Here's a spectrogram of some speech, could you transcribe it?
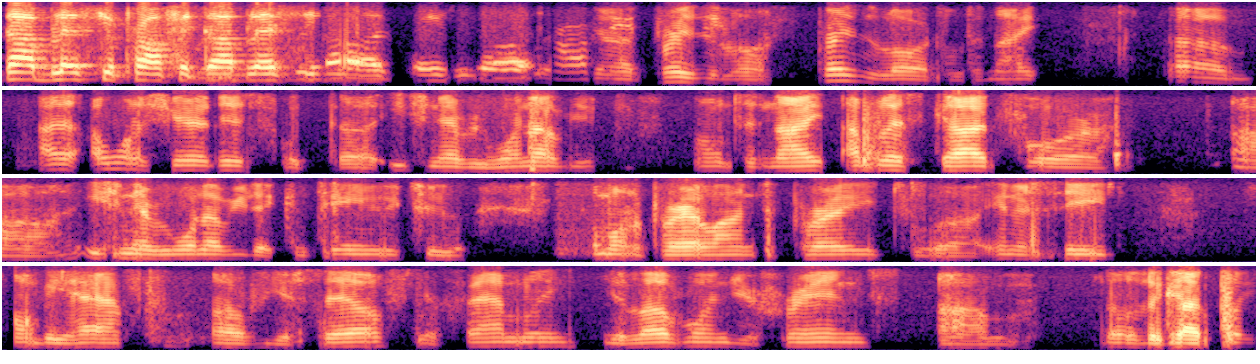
God bless you, Prophet. God bless you. God, praise the Lord. God, praise the Lord. Praise the Lord on tonight. Um, I, I want to share this with uh, each and every one of you on tonight. I bless God for uh, each and every one of you that continue to come on the prayer line to pray, to uh, intercede on behalf of yourself, your family, your loved ones, your friends, um, those that God placed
